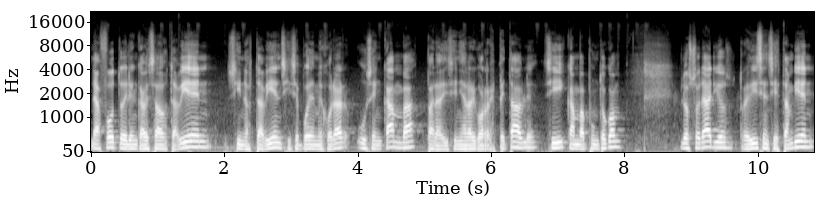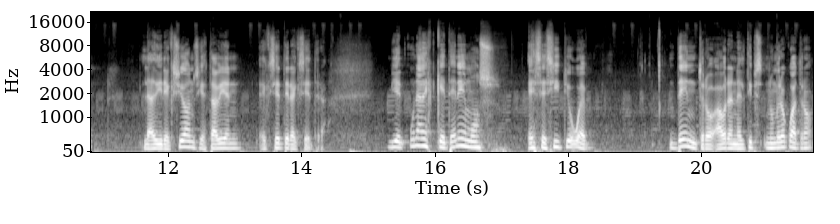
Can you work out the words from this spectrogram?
la foto del encabezado está bien, si no está bien, si se puede mejorar, usen Canva para diseñar algo respetable, ¿sí? canva.com. Los horarios, revisen si están bien, la dirección, si está bien, etcétera, etcétera. Bien, una vez que tenemos ese sitio web, dentro, ahora en el tips número 4,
